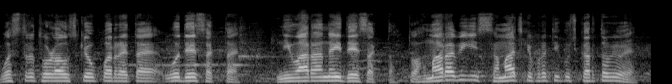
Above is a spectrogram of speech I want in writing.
वस्त्र थोड़ा उसके ऊपर रहता है, वो दे सकता है। निवारा नहीं दे सकता। तो हमारा भी इस समाज के प्रति कुछ कर्तव्य है।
